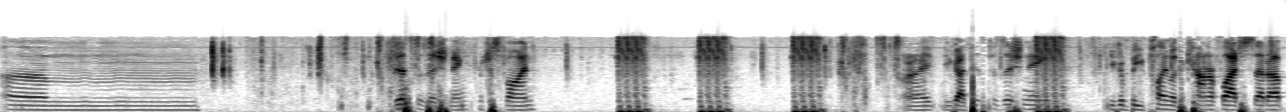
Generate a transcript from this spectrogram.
um, this positioning, which is fine. Alright, you got this positioning. You could be playing with a counter flash setup,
